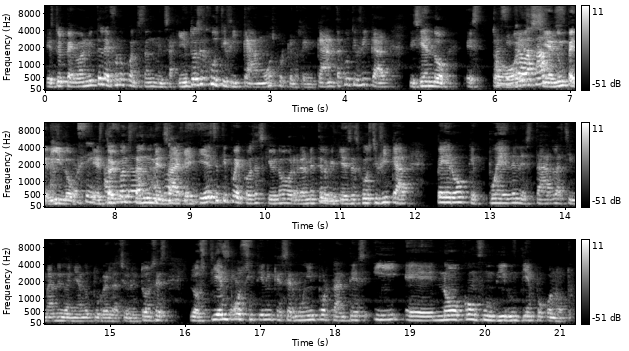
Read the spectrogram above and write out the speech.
estoy pegado en mi teléfono contestando un mensaje. Y entonces justificamos, porque nos encanta justificar, diciendo, estoy haciendo un pedido, estoy contestando un mensaje. Y este tipo de cosas que uno realmente lo que quiere es justificar, pero que pueden estar lastimando y dañando tu relación. Entonces, los tiempos sí, tienen que ser muy importantes y eh, no confundir un tiempo con otro.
